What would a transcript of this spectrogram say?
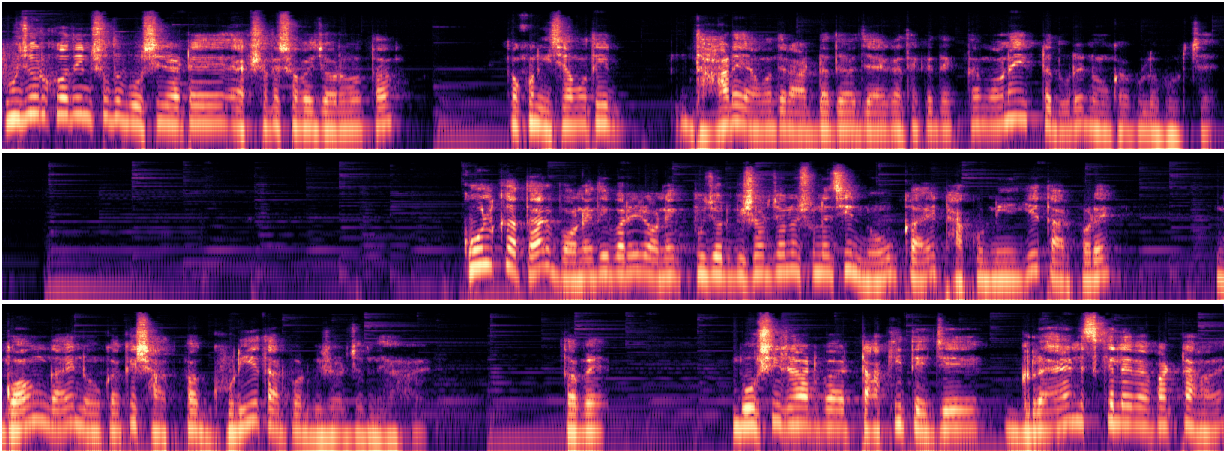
পুজোর কদিন শুধু বসিরহাটে একসাথে সবাই জড়ো হতাম, তখন ইছামতির ধারে আমাদের আড্ডা দেওয়ার জায়গা থেকে দেখতাম অনেকটা দূরে নৌকাগুলো ঘুরছে। কলকাতার বনেদি বাড়ির অনেক পুজোর বিসর্জনও শুনেছি, নৌকায় ঠাকুর নিয়ে গিয়ে তারপরে গঙ্গায় নৌকাকে সাত পাক ঘুরিয়ে তারপর বিসর্জন দেওয়া হয়। তবে বসিরহাট বা টাকিতে যে গ্র্যান্ড স্কেলে ব্যাপারটা হয়,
